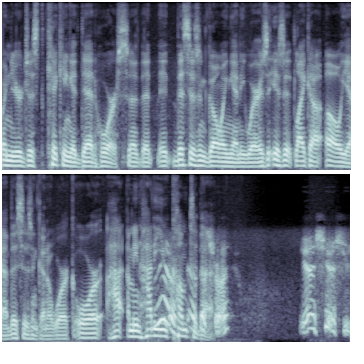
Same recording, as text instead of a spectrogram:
when you're just kicking a dead horse uh, that it, this isn't going anywhere? Is is it like a oh yeah this isn't going to work or how, I mean how do you yeah, come yeah, to that? Right. Yes, yes, you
